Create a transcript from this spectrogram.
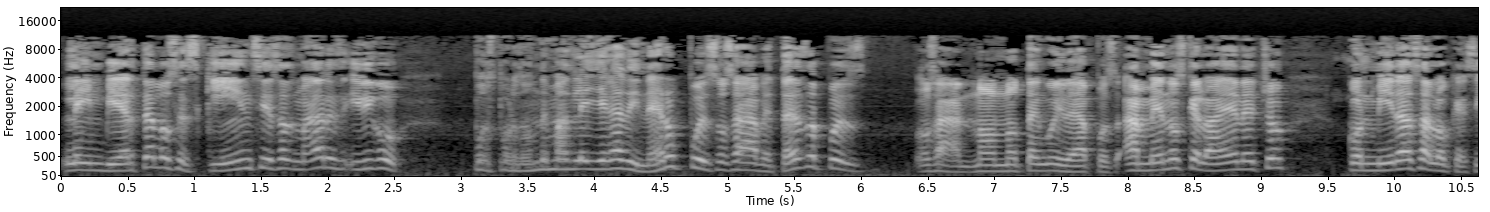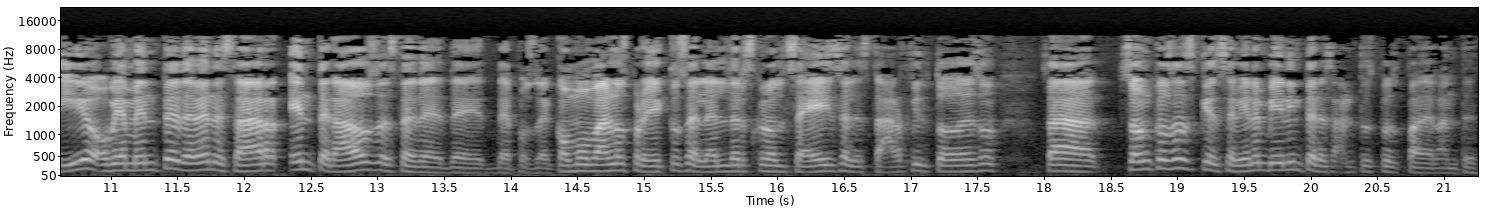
le invierte a los skins y esas madres. Y digo, pues por dónde más le llega dinero, pues, o sea, Bethesda, pues, o sea, no, no tengo idea, pues, a menos que lo hayan hecho con miras a lo que sigue, obviamente deben estar enterados este, de, de, de, pues, de cómo van los proyectos, el Elder Scrolls 6, el Starfield, todo eso. O sea, son cosas que se vienen bien interesantes, pues, para adelante.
